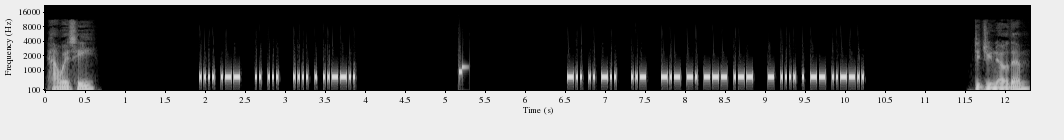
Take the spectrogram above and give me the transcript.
How is he? Did you know them?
